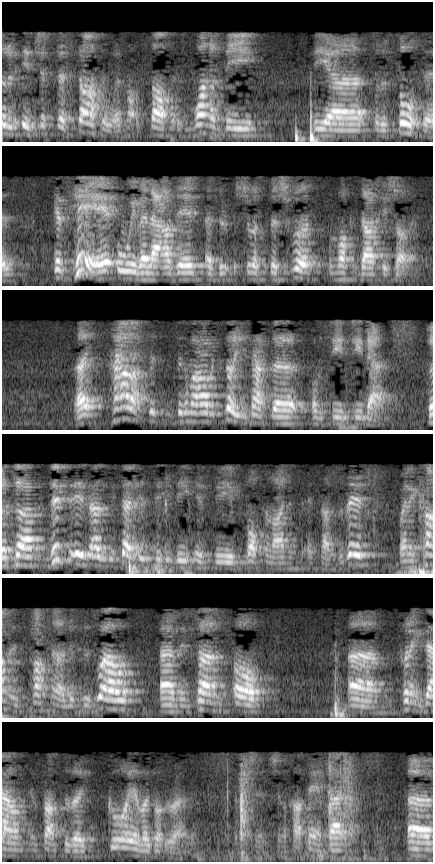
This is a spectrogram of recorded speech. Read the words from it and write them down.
sort of it's just a starter. It's not a starter. It's one of the the uh, sort of sources. Because here, all we've allowed is a shvus to shvus from Mokadar Chisholem. Right? How that fits into Gemara you just have to obviously see that. But um, this is, as we said, is the, the, is the bottom line in, in, terms of this. When it comes, it's passing out this as well. Um, in terms of um, putting down in front of a goy, have I got the right in fact, um,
